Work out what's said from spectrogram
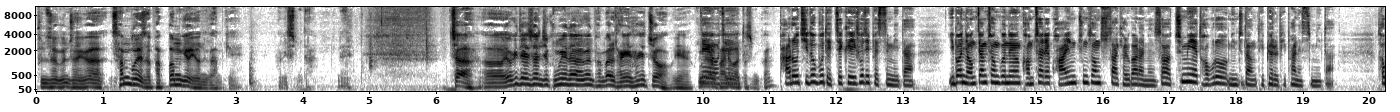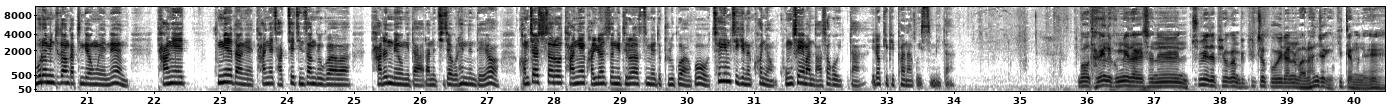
분석은 저희가 3부에서 박범계 의원과 함께 하겠습니다. 네. 자, 어, 여기 대해서 이제 국민의당은 반발을 당연히 하겠죠. 예. 국민의당 어제 반응은 어떻습니까? 바로 지도부 대책회의 소집했습니다. 이번 영장 청구는 검찰의 과잉 충성 수사 결과라면서 추미애 더불어민주당 대표를 비판했습니다. 더불어민주당 같은 경우에는 당의 국민의당의 당의 자체 진상 결과와 다른 내용이다라는 지적을 했는데요. 검찰 수사로 당의 관련성이 드러났음에도 불구하고 책임지기는커녕 공세에만 나서고 있다 이렇게 비판하고 있습니다. 뭐 당연히 국민의당에서는 추미애 대표가 미필적 고의라는 말을 한 적이 있기 때문에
